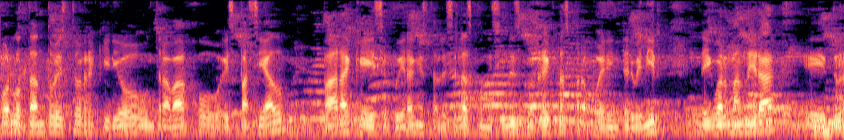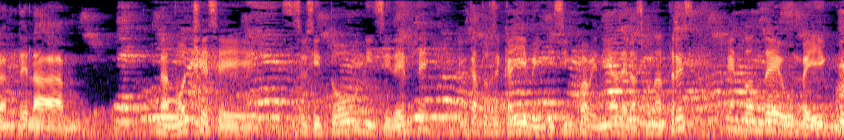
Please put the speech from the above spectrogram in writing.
Por lo tanto, esto requirió un trabajo espaciado para que se pudieran establecer las condiciones correctas para poder intervenir. De igual manera, eh, durante la, la, noche se suscitó un incidente en 14 calle y 25 avenida de la zona 3, en donde un vehículo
